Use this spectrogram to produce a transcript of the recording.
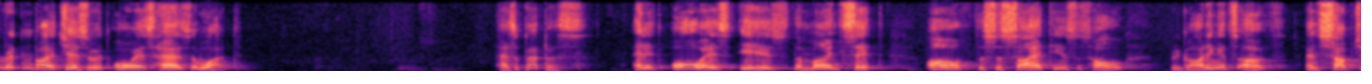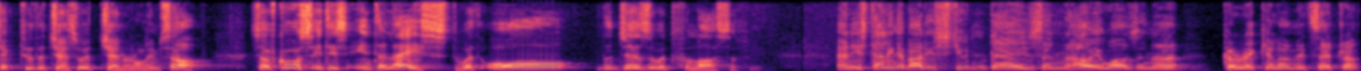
written by a Jesuit always has a what? Has a purpose. And it always is the mindset of the society as a whole regarding its oath and subject to the Jesuit general himself. So, of course, it is interlaced with all the Jesuit philosophy. And he's telling about his student days and how he was in a curriculum, etc.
